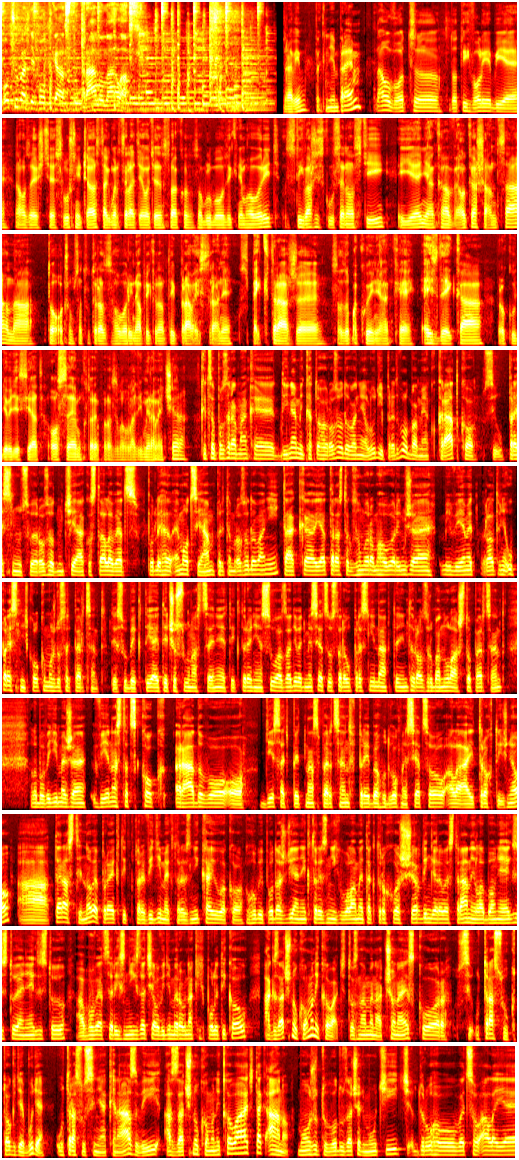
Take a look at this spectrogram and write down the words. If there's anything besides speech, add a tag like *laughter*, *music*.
Počúvate podcast Ráno na hlas. Zdravím. Pekný deň prajem. Na úvod e, do tých volieb je naozaj ešte slušný čas, takmer celé tehotenstvo, ako s obľubou zvyknem hovoriť. Z tých vašich skúseností je nejaká veľká šanca na to, o čom sa tu teraz hovorí napríklad na tej pravej strane spektra, že sa zopakuje nejaké SDK v roku 98, ktoré porazilo Vladimíra Mečera? Keď sa pozerám, aké dynamika toho rozhodovania ľudí pred voľbami, ako krátko si upresňujú svoje rozhodnutia, ako stále viac podliehajú emóciám pri tom rozhodovaní, tak ja teraz tak s humorom hovorím, že my vieme relatívne upresniť, koľko môže dostať percent tie subjekty, aj tie, čo sú na scéne, tie, ktoré nie sú a za 9 mesiacov sa dá upresniť na ten interval zhruba 0 až 100% lebo vidíme, že vie nastať skok rádovo o 10-15% v priebehu dvoch mesiacov, ale aj troch týždňov. A teraz tie nové projekty, ktoré vidíme, ktoré vznikajú ako huby po daždi a niektoré z nich voláme tak trochu až Schrödingerové strany, lebo neexistujú a neexistujú. A vo viacerých z nich zatiaľ vidíme rovnakých politikov. Ak začnú komunikovať, to znamená čo najskôr si utrasú, kto kde bude, utrasú si nejaké názvy a začnú komunikovať, tak áno, môžu tú vodu začať mútiť. Druhou vecou ale je,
